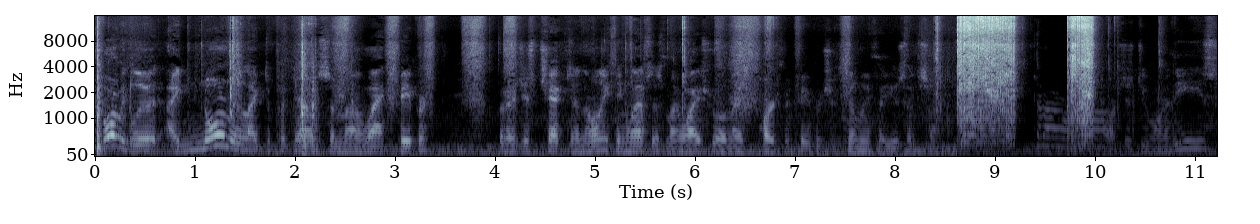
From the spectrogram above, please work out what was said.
Before we glue it, I normally like to put down some uh, wax paper, but I just checked and the only thing left is my wife's real nice parchment paper. She'll kill me if I use it. So I'll just do one of these.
